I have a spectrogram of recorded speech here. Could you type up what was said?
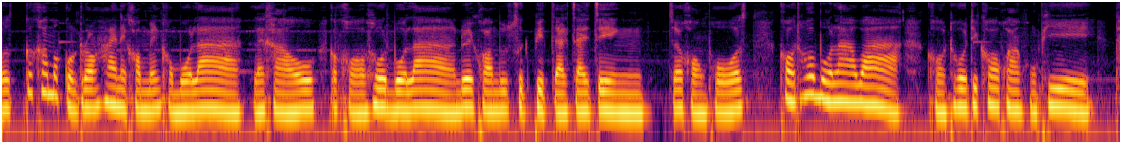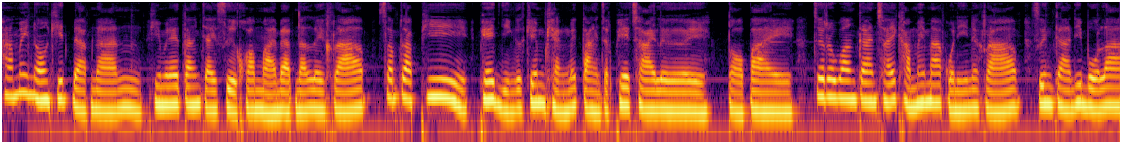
สต์ก็เข้ามากดร้องไห้ในคอมเมนต์ของโบลาและเขาก็ขอโทษโบลาด้วยความรู้สึกผิดจากใจจริง เจ้าของโพสต์ ขอโทษโบลาว่า ขอโทษที่ข้อความของพี่ถ้าไม่น้องคิดแบบนั้น พี่ไม่ได้ตั้งใจสื่อความหมายแบบนั้นเลยครับสำหรับพี่เพศหญิงก็เข้มแข็งไม่ต่างจากเพศชายเลย ต่อไปจะระวังการใช้คำให้มากกว่านี้นะครับ ซึ่งการที่โบลา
